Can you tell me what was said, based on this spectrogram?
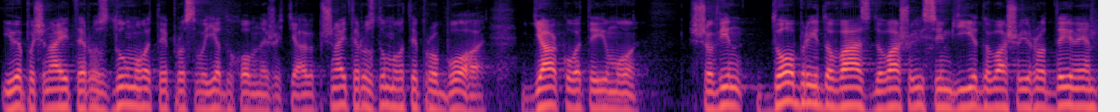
і ви починаєте роздумувати про своє духовне життя. Ви починаєте роздумувати про Бога, дякувати Йому, що Він добрий до вас, до вашої сім'ї, до вашої родини.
